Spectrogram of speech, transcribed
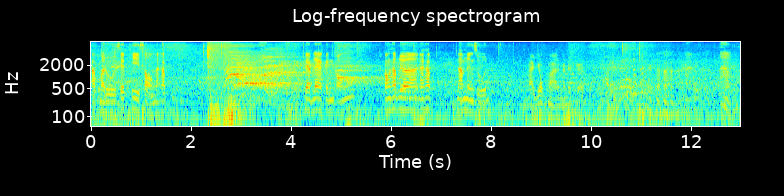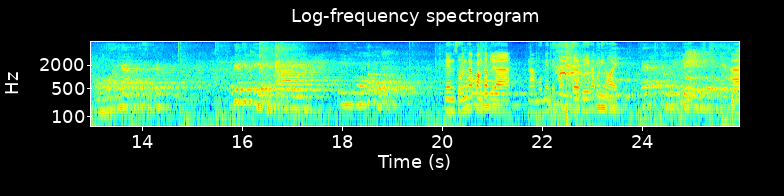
ครับมาดูเซตที่ 2 นะครับ แบบแรกเป็นของกองทัพเรือนะครับนำหนึ่งศูนย์นายกมามันไม่เกิดขออนุญาตนะครับครับประเภทที่เดี่ยวชายทีมกองทัพบกหนึ่งศูนย์ครับกองทัพเรือนำมูเมนต์แต่ก่อนเซิร์ฟดีครับตรงนี้ออยและคนมีเกียรติส่งไปอ่า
